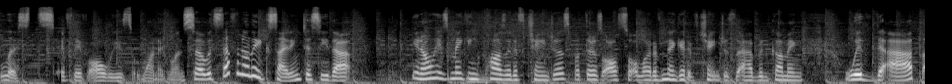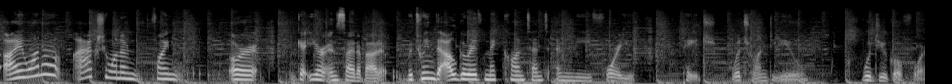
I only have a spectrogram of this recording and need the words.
lists if they've always wanted one. So it's definitely exciting to see that you know, he's making positive changes, but there's also a lot of negative changes that have been coming with the app. I want to, I actually want to find or get your insight about it between the algorithmic content and the For You page. Which one do you, would you go for?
